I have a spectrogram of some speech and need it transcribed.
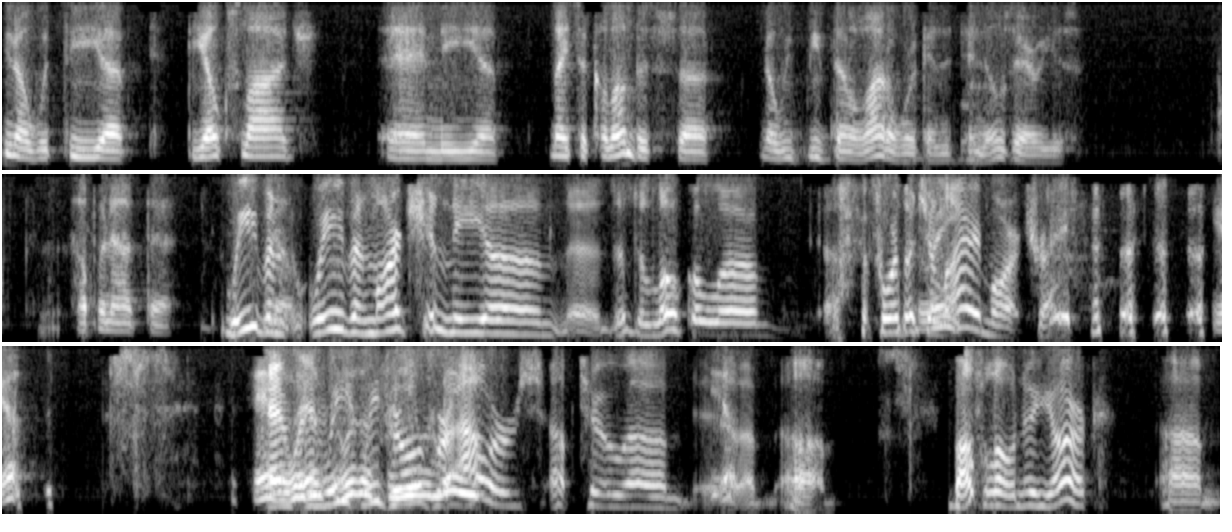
you know, with the uh, the Elks Lodge and the uh, Knights of Columbus, uh, you know, we, we've done a lot of work in in those areas, helping out the. We even know. we even march in the um, uh, the, the local uh, Fourth of. July march, right? Yeah. And, wasn't- and we we drove for me. hours up to um, Yep. uh, uh, Buffalo, New York, um,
